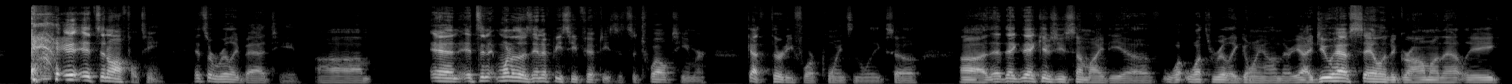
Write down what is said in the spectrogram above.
it's an awful team. It's a really bad team. Um, and it's in one of those NFBC 50s. It's a 12 teamer, got 34 points in the league. So uh, that, that, that, gives you some idea of what, what's really going on there. Yeah, I do have Sale and DeGrom on that league.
